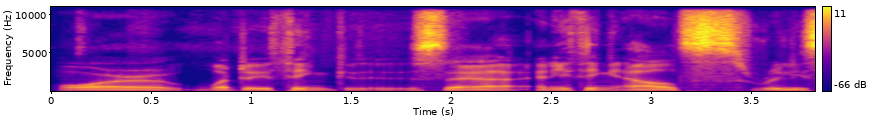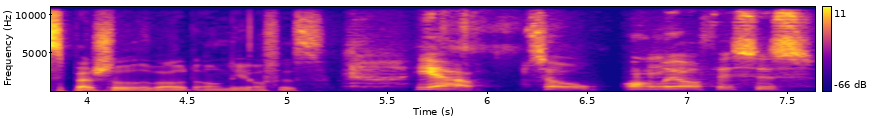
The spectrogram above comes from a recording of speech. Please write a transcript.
or what do you think? Is there anything else really special about OnlyOffice? Yeah, so OnlyOffice is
